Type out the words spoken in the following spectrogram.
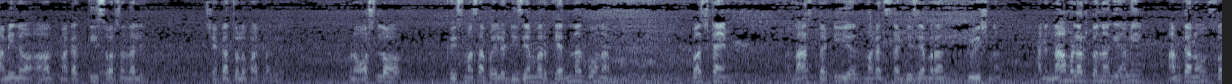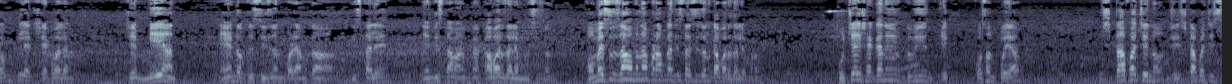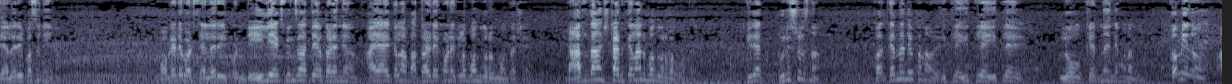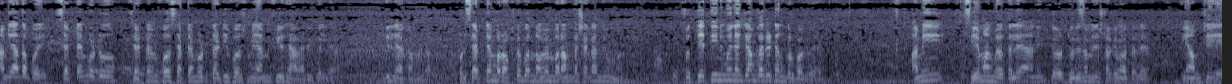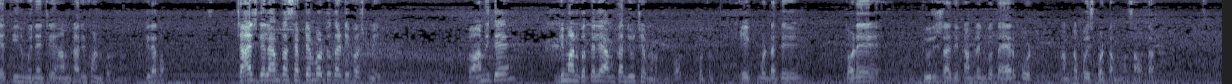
आमी न्हू हांव म्हाका तीस वर्सां जालीं शेकां चलोवपाक लागले. पूण असलो क्रिसमसा पयलो डिसेंबर केन्नाच पळोवना आमी first time last thirty years म्हाका दिसता डिसेंबरान ट्युरिस्ट ना. आनी ना म्हळ्यार अशें करून ना की आमी आमकां न्हू सगळे शेकवाल्यांक जे मेयांत एंड ऑफ द सिजन पळय आमकां दिसताले हें दिसता आमकां काबार जालें म्हणून सिजन कॉमेर्स जावंक ना पूण आमकां दिसता सिजन काबार जालें म्हणून. खंयच्याय शेकांनी तुमी एक वचोन पळया स्टाफाची न्हू जी स्टाफाची सॅलरी पासून येना फॉगेट अबाउट सॅलरी पण डेली एक्सपेन्स आहा ते थोड्यांनी हांवें आयकलां फातराडे कोण एकलो बंद करूंक म्हणटा अशें घातलां स्टार्ट केलां आनी बंद करपाक म्हणटा कित्याक ट्युरिस्टूच ना. केन्ना देवका ना इतले इतले इतले लोक केन्नाय देवका आमी कमी न्हू आमी आतां पळय September to September first September to thirty first मे आमी फी हारी केल्ले आहा दिल्ली आहा म्हणटा पूण सप्टेंबर ऑक्टोबर नोव्हेंबर आमकां शेकान दिवंक ना. सो ते तीन म्हयन्यांचे आमकां रिटर्न करपाक जाय. आमी सीएमाक मेळतले आनी ट्युरिझम मिनिस्टराक मेळटले की आमचे हे तीन म्हयन्याचे आमकां रिफंड करूंक कित्याक चार्ज केले आमकां September to thirty first may so आमी ते डिमांड करतले आमकां दिवचे म्हणून. कोतो एक म्हणटा ते थोडे ट्युरिस्टा ते कंप्लेन करता एअरपोर्ट आमकां पयस पडटा म्हणून सावथाक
